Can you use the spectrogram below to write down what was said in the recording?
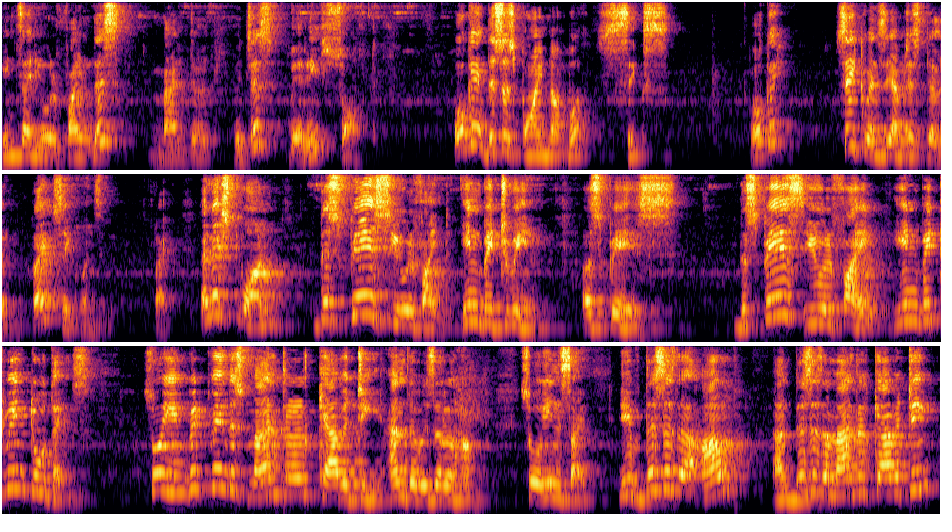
Inside you will find this mantle which is very soft. Okay this is point number six. Okay sequentially i'm just telling right? Sequentially right. The next one the space you will find in between a space. The space you will find in between two things. So in between this mantle cavity and the visceral hump. So inside if this is the hump and this is the mantle cavity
